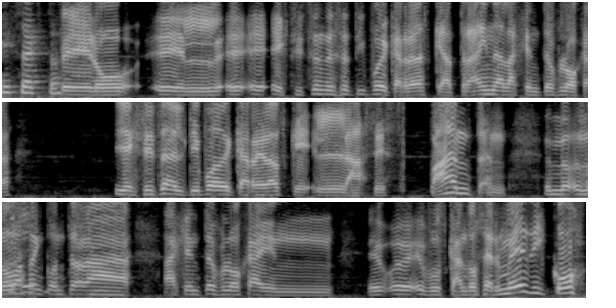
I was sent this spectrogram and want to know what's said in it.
exacto. pero el, eh, eh, existen ese tipo de carreras que atraen a la gente floja y existen el tipo de carreras que las espantan. No, no vas a Sí. encontrar a, a gente floja en eh, eh, buscando ser médico Sí,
